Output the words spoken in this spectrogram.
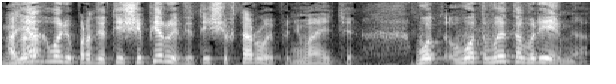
А да. я говорю про 2001-2002, понимаете? Вот, вот в это время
